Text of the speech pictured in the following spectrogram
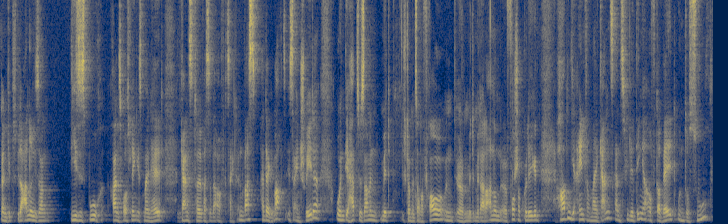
Dann gibt es wieder andere, die sagen, dieses Buch, Hans Rosling ist mein Held, ganz toll, was er da aufgezeigt hat. Und was hat er gemacht? Ist ein Schwede und der hat zusammen mit, ich glaube mit seiner Frau und äh, mit, mit einer anderen äh, Forscherkollegin, haben die einfach mal ganz, ganz viele Dinge auf der Welt untersucht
